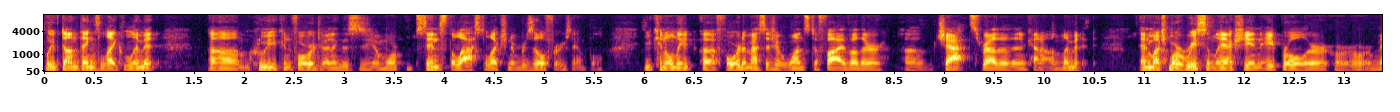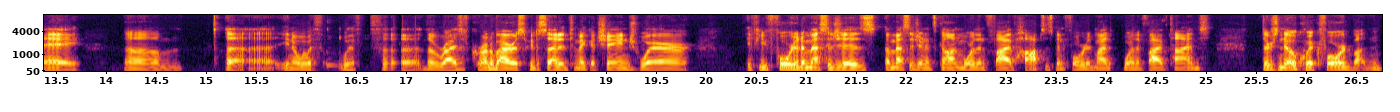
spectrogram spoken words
we've done things like limit um, who you can forward to. I think this is you know more since the last election in Brazil, for example. You can only uh, forward a message at once to five other um, chats rather than kind of unlimited. And much more recently, actually in April or, or, or May, um, uh, you know, with with the, the rise of coronavirus, we decided to make a change where if you forwarded a messages a message and it's gone more than five hops, it's been forwarded more than five times. There's no quick forward button.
